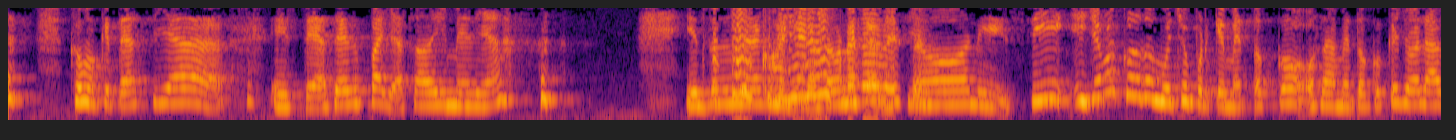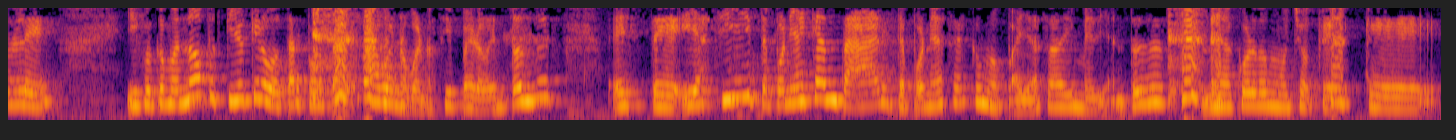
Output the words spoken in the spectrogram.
como que te hacía, este, hacer payasada y media. y entonces era como que cantaba una canción y sí, y yo me acuerdo mucho porque me tocó, o sea, me tocó que yo le hablé y fue como, no, pues que yo quiero votar por tal. Ah, bueno, bueno, sí, pero entonces, este, y así te ponía a cantar y te ponía a hacer como payasada y media. Entonces, me acuerdo mucho que, que,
